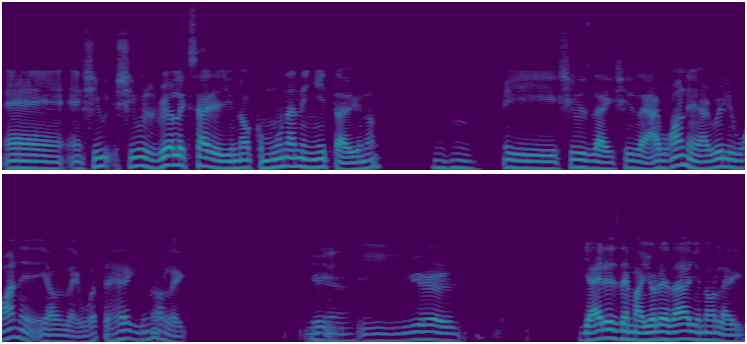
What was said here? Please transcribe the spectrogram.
And and she she was real excited, you know, como una niñita, you know. Mm-hmm. Y she was like, she was like, I want it, I really want it. I was like, what the heck, you know, like, you're yeah. you're, yeah, it is de mayor edad, you know, like,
